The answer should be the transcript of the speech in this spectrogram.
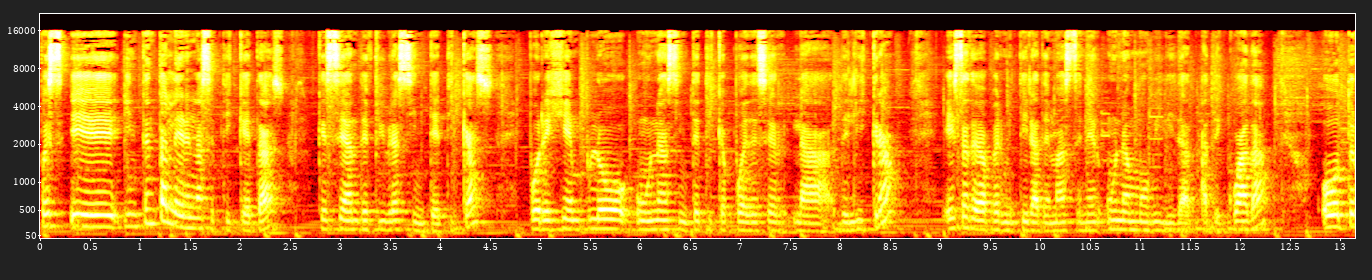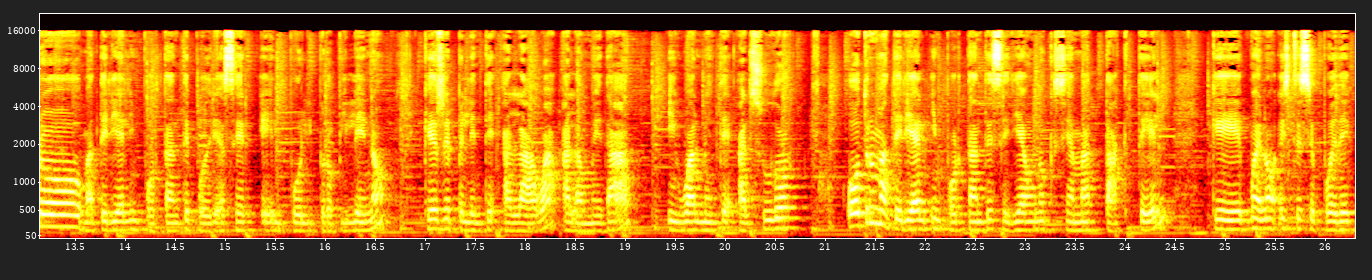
Pues eh, intenta leer en las etiquetas que sean de fibras sintéticas. Por ejemplo, una sintética puede ser la de licra. Esta te va a permitir además tener una movilidad adecuada. Otro material importante podría ser el polipropileno, que es repelente al agua, a la humedad, igualmente al sudor. Otro material importante sería uno que se llama Tactel, que bueno, este se puede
